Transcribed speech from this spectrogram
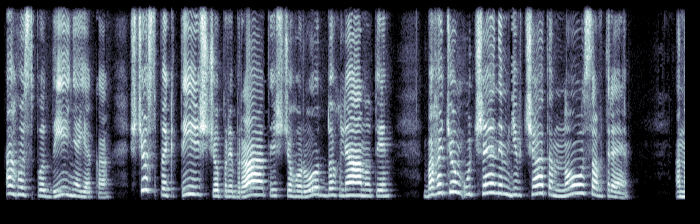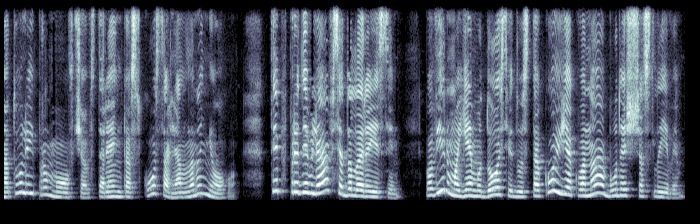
А господиня яка, що спекти, що прибрати, що город доглянути. Багатьом ученим дівчатам носа втре. Анатолій промовчав, старенька скоса глянула на нього. Ти б придивлявся до Лариси. Повір моєму досвіду, з такою, як вона, будеш щасливим.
